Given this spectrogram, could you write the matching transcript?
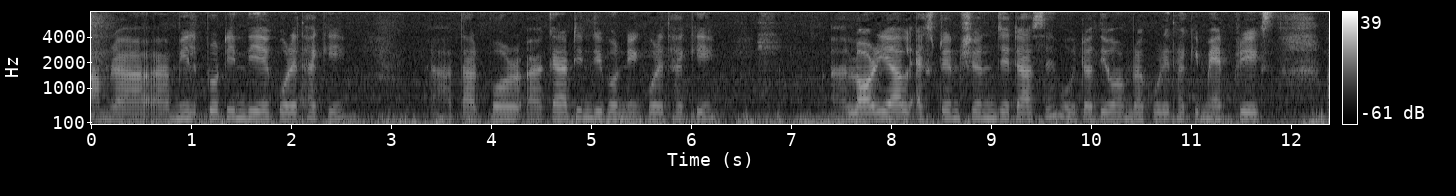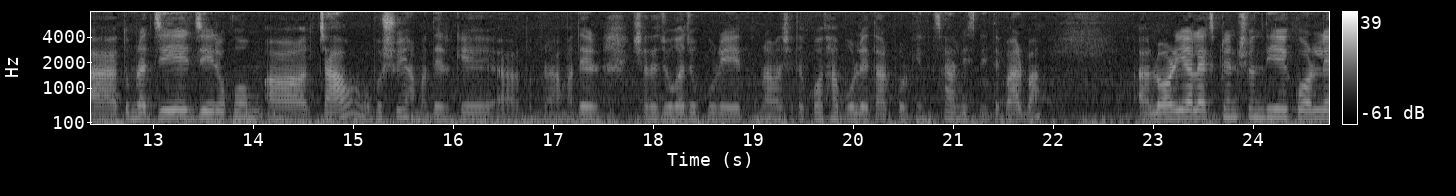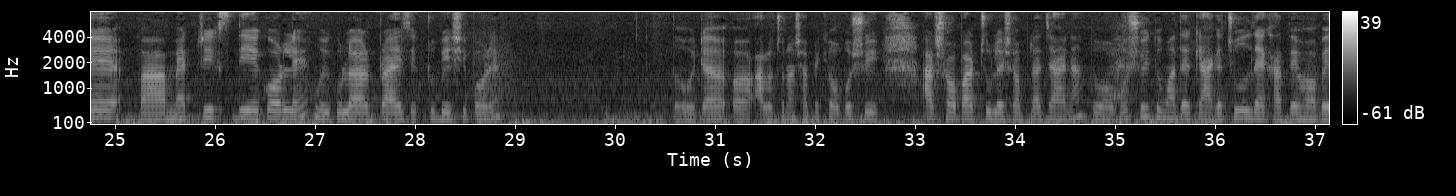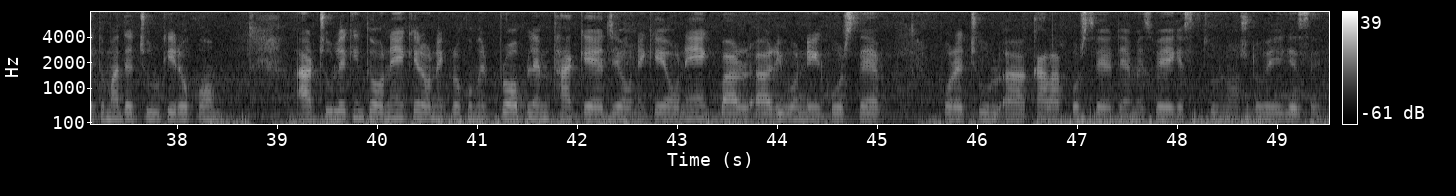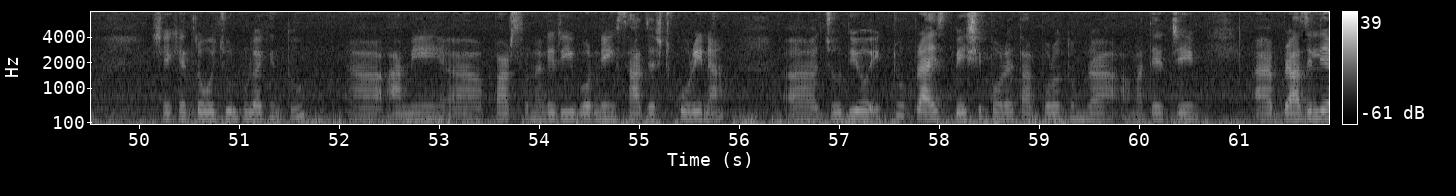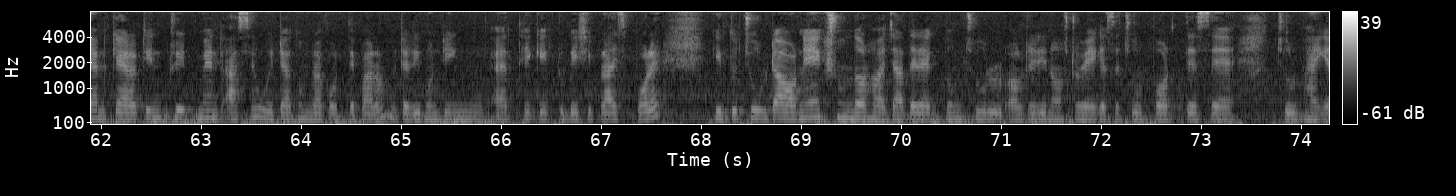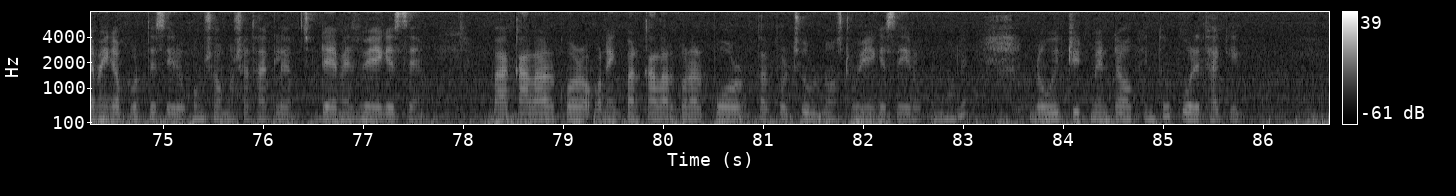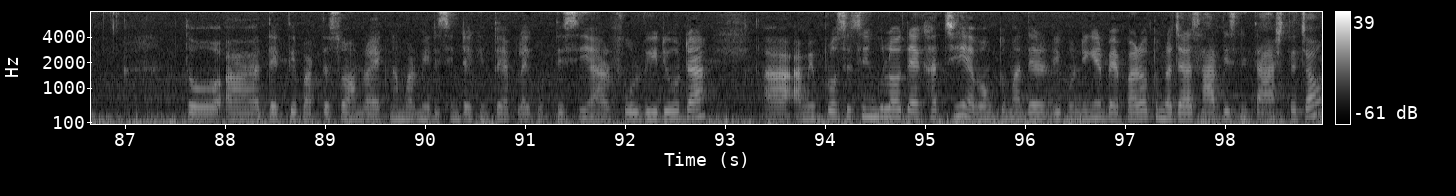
আমরা মিল্ক প্রোটিন দিয়ে করে থাকি তারপর ক্যারাটিন রিবন্ডিং করে থাকি লরিয়াল এক্সটেনশন যেটা আছে, ওইটা দিয়েও আমরা করে থাকি ম্যাট্রিক্স তোমরা যে যেরকম চাও অবশ্যই আমাদেরকে তোমরা আমাদের সাথে যোগাযোগ করে, তোমরা আমাদের সাথে কথা বলে তারপর কিন্তু সার্ভিস নিতে পারবা। লরিয়াল এক্সটেনশন দিয়ে করলে বা ম্যাট্রিক্স দিয়ে করলে ওইগুলার প্রাইস একটু বেশি পড়ে। তো ওইটা আলোচনা সাপেক্ষে অবশ্যই আর সবার চুলে সবটা যায় না। তো অবশ্যই তোমাদেরকে আগে চুল দেখাতে হবে, তোমাদের চুল কীরকম। আর চুলে কিন্তু অনেকের অনেক রকমের প্রবলেম থাকে যে অনেকে অনেকবার রিবন্ডিং করছে, পরে চুল কালার করছে ড্যামেজ হয়ে গেছে, চুল নষ্ট হয়ে গেছে। সেক্ষেত্রে ওই চুলগুলো কিন্তু আমি পার্সোনালি রিবন্ডিং সাজেস্ট করি না। যদিও একটু প্রাইস বেশি পড়ে, তারপরও তোমরা আমাদের যে ব্রাজিলিয়ান ক্যারাটিন ট্রিটমেন্ট আছে, ওইটা তোমরা করতে পারো। ওইটা রিবন্ডিং থেকে একটু বেশি প্রাইস পড়ে। কিন্তু চুলটা অনেক সুন্দর হয়। যাদের একদম চুল অলরেডি নষ্ট হয়ে গেছে, চুল পড়তেছে, চুল ভাইগা ভাইগা পড়তেছে, এরকম সমস্যা থাকলে ড্যামেজ হয়ে গেছে বা কালার কর, অনেকবার কালার করার পর তারপর চুল নষ্ট হয়ে গেছে, এরকম হলে আমরা ওই ট্রিটমেন্টটাও কিন্তু করে থাকি। তো দেখতে পারতেছো আমরা এক নম্বর মেডিসিনটা কিন্তু অ্যাপ্লাই করতেছি। আর ফুল ভিডিওটা আমি প্রসেসিংগুলোও দেখাচ্ছি এবং তোমাদের রিবন্ডিংয়ের ব্যাপারেও তোমরা যারা সার্ভিস নিতে আসতে চাও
